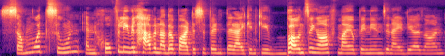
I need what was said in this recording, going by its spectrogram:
somewhat soon. And hopefully, we'll have another participant that I can keep bouncing off my opinions and ideas on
